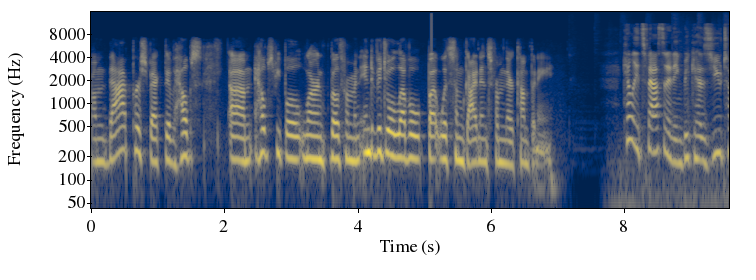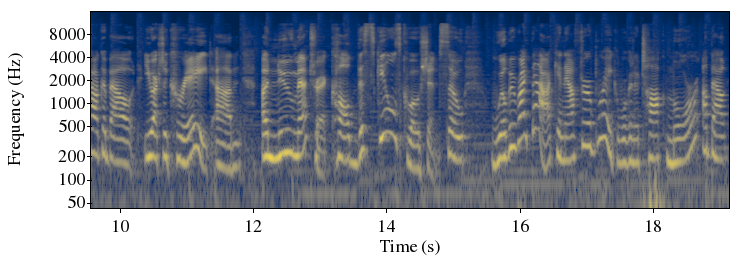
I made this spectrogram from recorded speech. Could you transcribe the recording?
from that perspective helps um, helps people learn both from an individual level, but with some guidance from their company. Kelly, it's fascinating because you talk about, you actually create um, a new metric called the skills quotient. So we'll be right back. And after a break, we're going to talk more about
